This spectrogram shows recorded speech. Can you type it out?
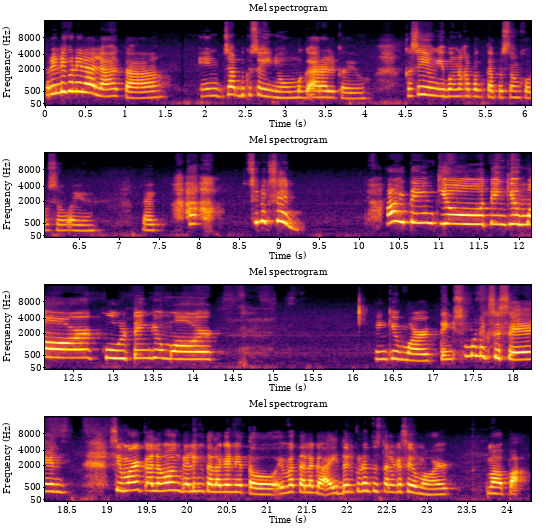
Pero hindi ko nilalahat ah. And sabi ko sa inyo, mag-aaral kayo. Kasi yung ibang nakapagtapos ng kurso, ayun. Like, ha? Sinagsend! Ay, thank you! Thank you, Mark! Cool, thank you, Mark! Thank you, Mark. Thank you sa mga nagsasend. Si Mark, alam mo, ang galing talaga nito. Iba talaga. Idol ko na to talaga si Mark. Mapa,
